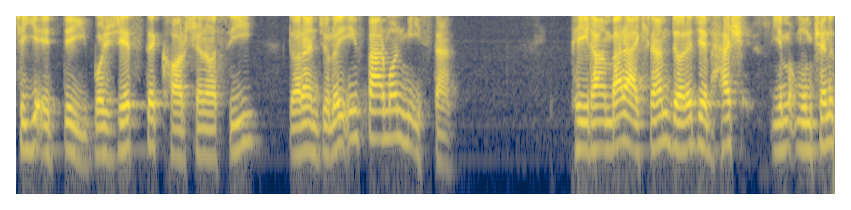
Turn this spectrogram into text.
که یه عده‌ای با جست کارشناسی دارن جلوی این فرمان می ایستن پیغمبر اکرم داره جبهش ممکنه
